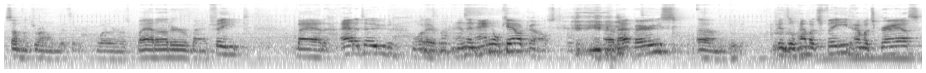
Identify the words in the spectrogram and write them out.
something's wrong with her, whether it's bad udder, bad feet, bad attitude, whatever. And then annual cow cost, uh, that varies, um, depends on how much feed, how much grass,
